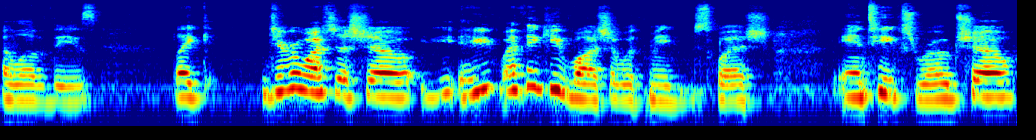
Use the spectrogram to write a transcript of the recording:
I love these. Like, did you ever watch the show? You, I think you've watched it with me, Squish. Antiques Roadshow,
